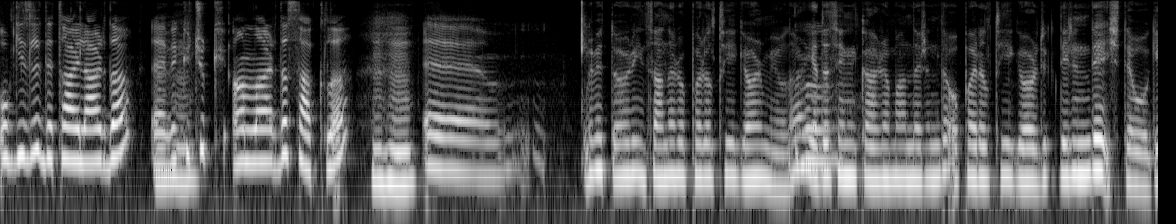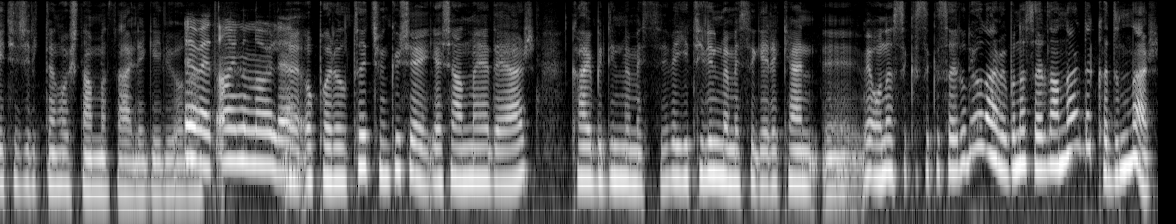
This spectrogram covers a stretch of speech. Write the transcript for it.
o gizli detaylarda e, ve küçük anlarda saklı. Hı hı. E, evet doğru insanlar o parıltıyı görmüyorlar hı. ya da senin kahramanlarında o parıltıyı gördüklerinde işte o geçicilikten hoşlanması hale geliyorlar. Evet aynen öyle. E, o parıltı çünkü şey yaşanmaya değer kaybedilmemesi ve yitirilmemesi gereken e, ve ona sıkı sıkı sarılıyorlar ve buna sarılanlar da kadınlar.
